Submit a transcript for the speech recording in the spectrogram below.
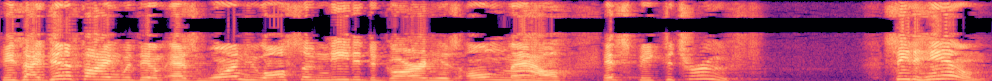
He's identifying with them as one who also needed to guard his own mouth and speak the truth. See, to him,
